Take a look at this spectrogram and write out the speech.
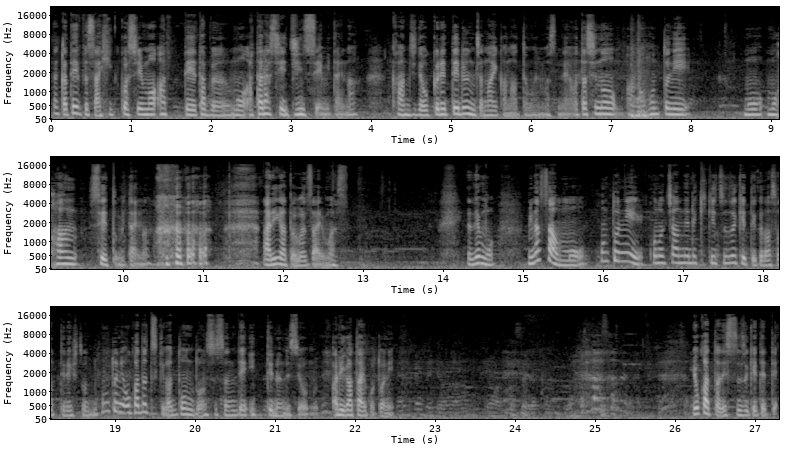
なんかテープさん引っ越しもあって多分もう新しい人生みたいな感じで遅れてるんじゃないかなって思いますね。私のあの本当に模範生徒みたいな。ありがとうございます。でも皆さんも本当にこのチャンネル聞き続けてくださってる人本当にお片付けがどんどん進んでいってるんですよ。ありがたいことに。よかったです続けてて。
